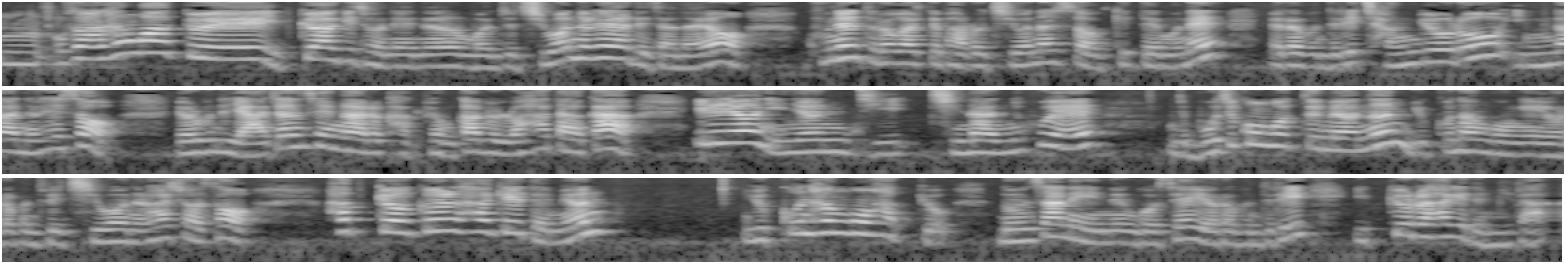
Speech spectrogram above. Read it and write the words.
음, 우선 항공학교에 입교하기 전에는 먼저 지원을 해야 되잖아요. 군에 들어갈 때 바로 지원할 수 없기 때문에 여러분들이 장교로 임관을 해서 여러분들 야전 생활을 각 병가별로 하다가 1년, 2년 뒤, 지난 후에 이제 모집 공고 뜨면은 육군항공에 여러분들이 지원을 하셔서 합격을 하게 되면 육군항공학교 논산에 있는 곳에 여러분들이 입교를 하게 됩니다.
